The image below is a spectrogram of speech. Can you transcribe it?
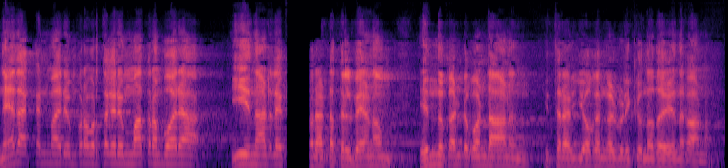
നേതാക്കന്മാരും പ്രവർത്തകരും മാത്രം പോരാ ഈ നാട്ടിലെ പോരാട്ടത്തിൽ വേണം എന്ന് കണ്ടുകൊണ്ടാണ് ഇത്തരം യോഗങ്ങൾ വിളിക്കുന്നത് എന്ന് കാണണം.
